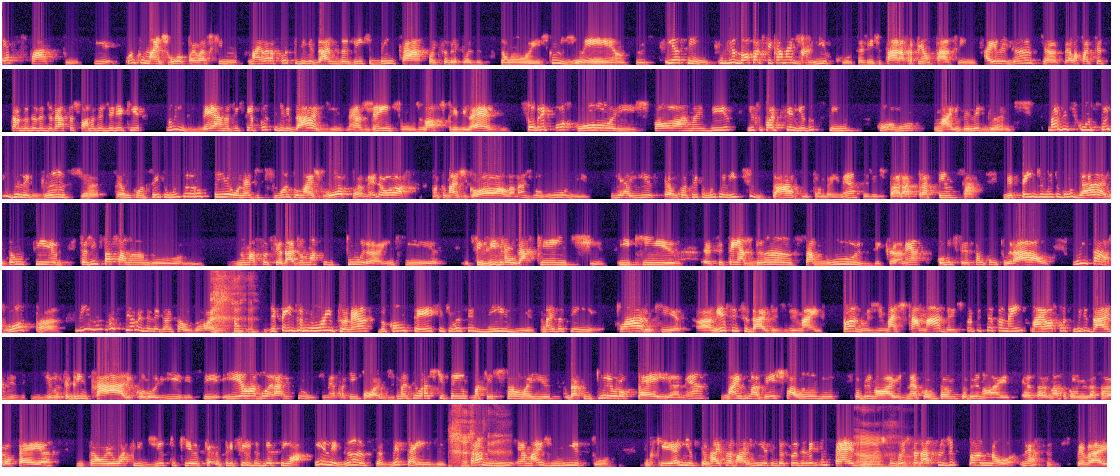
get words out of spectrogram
é fato que quanto mais roupa, eu acho que maior a possibilidade da gente brincar com as sobreposições, com os lenços. E assim, o visual pode ficar mais rico se a gente parar para pensar assim. A elegância, ela pode ser traduzida de diversas formas. Eu diria que no inverno a gente tem a possibilidade, né, a gente, os nossos privilégios, sobrepor cores, formas, e isso pode ser lido sim como mais elegante. Mas esse conceito de elegância é um conceito muito europeu, né? De que quanto mais roupa, melhor. Quanto mais gola, mais volume. E aí é um conceito muito elitizado também, né? Se a gente parar para pensar. Depende muito do lugar. Então, se, se a gente está falando numa sociedade ou numa cultura em que se vive num lugar quente e que eh, se tem a dança, a música, né, como expressão cultural, muita roupa não vai ser mais elegante aos olhos. Então, depende muito, né, do contexto em que você vive. Mas, assim, claro que a necessidade de mais panos, de mais camadas, propicia também maior possibilidade de, de você brincar e colorir e, se, e elaborar esse look, né, para quem pode. Mas eu acho que tem uma questão aí da cultura europeia, né, mais uma vez falando sobre nós, né, contando sobre nós, essa nossa colonização europeia. Então eu acredito que eu, eu prefiro dizer assim, ó, elegância depende. Para mim é mais mito. Porque é isso, você vai pra Bahia, tem pessoas elegantésimas, uhum. com dois pedaços de pano, né? Você vai.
